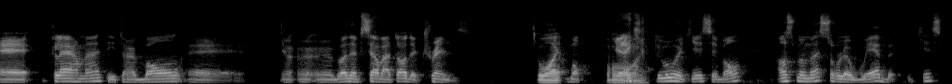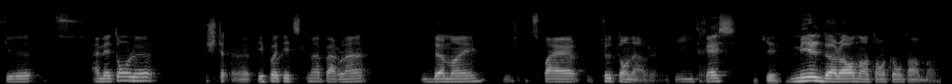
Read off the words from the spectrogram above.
Euh, clairement, tu es un bon un, bon observateur de trends. Ouais. Bon, il y a la crypto, OK, c'est bon. En ce moment, sur le web, qu'est-ce que. Admettons-le, hypothétiquement parlant, demain, tu perds tout ton argent. Il te reste 1000 dollars dans ton compte en banque.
